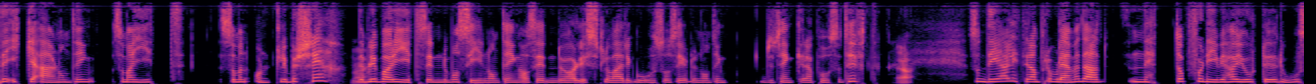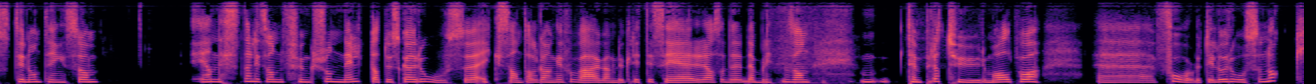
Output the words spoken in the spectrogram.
det ikke er noen ting som er gitt som en ordentlig beskjed. Nei. Det blir bare gitt siden du må si noen ting, og siden du har lyst til å være god, så sier du noen ting du tenker er positivt. Ja. Så det er litt problemet. Det er at nettopp fordi vi har gjort ros til noen ting som ja, nesten er litt sånn funksjonelt, at du skal rose x antall ganger for hver gang du kritiserer. Altså det, det er blitt en sånn temperaturmål på eh, Får du til å rose nok?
